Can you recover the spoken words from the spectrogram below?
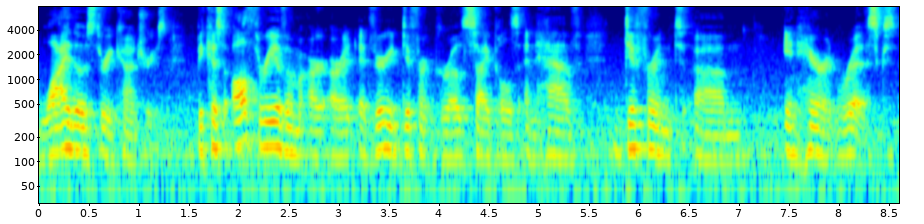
Why those three countries? Because all three of them are, are at, at very different growth cycles and have different um, inherent risks.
